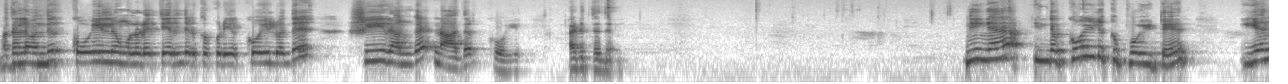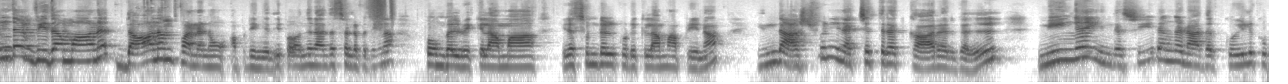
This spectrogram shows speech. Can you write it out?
முதல்ல வந்து கோயில் உங்களுடைய தேர்ந்தெடுக்கக்கூடிய கோயில் வந்து ஸ்ரீரங்கநாதர் கோயில். அடுத்தது நீங்க இந்த கோயிலுக்கு போயிட்டு எந்த விதமான தானம் பண்ணணும் அப்படிங்கிறது? இப்ப வந்து நான் தான் சொல்ல பார்த்தீங்கன்னா பொங்கல் வைக்கலாமா? இல்ல சுண்டல் கொடுக்கலாமா அப்படின்னா இந்த அஸ்வினி நட்சத்திரக்காரர்கள் நீங்க இந்த ஸ்ரீரங்கநாதர் கோயிலுக்கு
